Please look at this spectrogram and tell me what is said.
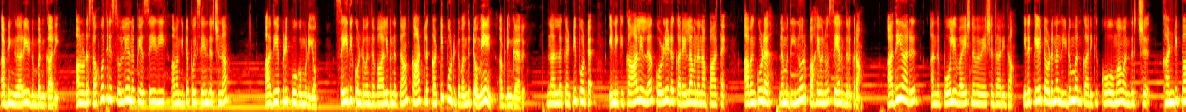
அப்படிங்கிறாரு இடும்பன்காரி. அவனோட சகோதரி சொல்லி அனுப்பிய செய்தி அவன்கிட்ட போய் சேர்ந்துருச்சுன்னா? அது எப்படி போக முடியும்? செய்தி கொண்டு வந்த வாலிபனை தான் காட்டில் கட்டி போட்டுட்டு வந்துட்டோமே அப்படிங்கிறாரு. நல்ல கட்டி போட்ட. இன்னைக்கு காலையில் கொள்ளிட அவனை நான் பார்த்தேன். அவன் கூட நமது இன்னொரு பகைவனும் சேர்ந்திருக்கிறான். அது யாரு? அந்த போலி வைஷ்ணவ வேஷதாரி தான். இதை கேட்ட உடனே அந்த இடும்பன்காரிக்கு கோவமா வந்துருச்சு. கண்டிப்பா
